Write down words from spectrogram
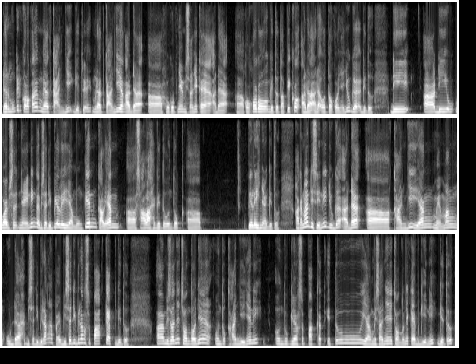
Dan mungkin kalau kalian melihat kanji gitu ya melihat kanji yang ada uh, hurufnya misalnya kayak ada uh, kokoro gitu tapi kok ada ada Otokonya juga gitu. Di uh, di websitenya ini nggak bisa dipilih ya mungkin kalian uh, salah gitu untuk uh, pilihnya gitu. Karena di sini juga ada uh, kanji yang memang udah bisa dibilang apa ya? Bisa dibilang sepaket gitu uh, misalnya contohnya untuk kanjinya nih untuk yang sepaket itu yang misalnya contohnya kayak begini gitu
